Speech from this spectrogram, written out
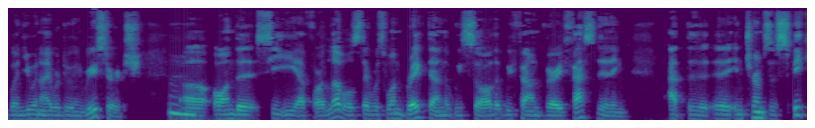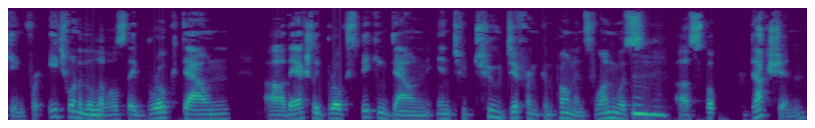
when you and I were doing research Mhm. uh, on the CEFR levels. There was one breakdown that we saw that we found very fascinating. At the uh, in terms of speaking, for each one of the Mhm. levels, they broke down. Uh, they actually broke speaking down into two different components. One was Mhm. uh, spoken production.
